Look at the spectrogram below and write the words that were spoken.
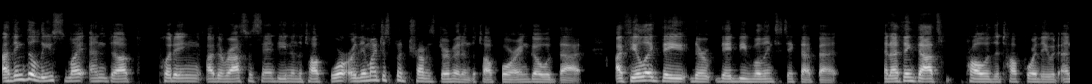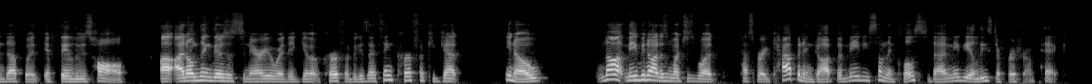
I think the Leafs might end up putting either Rasmus Sandin in the top four, or they might just put Travis Dermott in the top four and go with that. I feel like they they they'd be willing to take that bet, and I think that's probably the top four they would end up with if they lose Holl. Uh, I don't think there's a scenario where they give up Kerfoot because I think Kerfoot could get, you know, not maybe not as much as what Kasperi Kapanen got, but maybe something close to that, maybe at least a first round pick.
